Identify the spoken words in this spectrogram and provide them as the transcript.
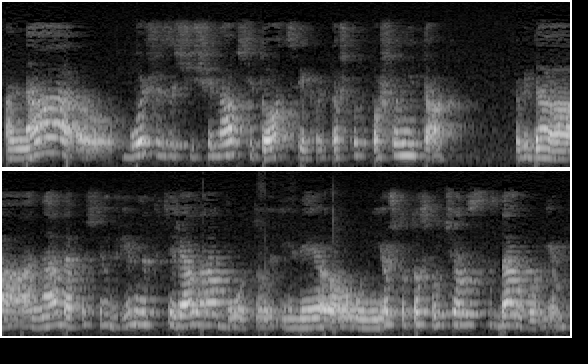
она э, больше защищена в ситуации, когда что-то пошло не так когда она, допустим, временно потеряла работу, или у нее что-то случилось со здоровьем,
